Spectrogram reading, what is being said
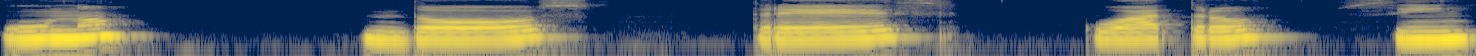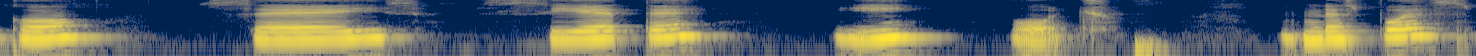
1, 2, 3, 4, 5, 6, 7 y 8. Después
